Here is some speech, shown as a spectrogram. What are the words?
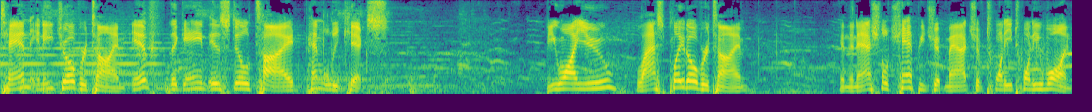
10 in each overtime. If the game is still tied, penalty kicks. BYU last played overtime in the national championship match of 2021.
